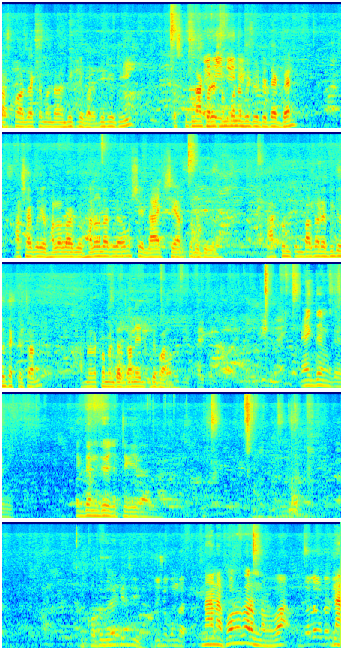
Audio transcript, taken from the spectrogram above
মাছ পাওয়া যায় কেমন দামে বিক্রি করে। ভিডিওটি স্কিপ না করে সম্পূর্ণ ভিডিওটি দেখবেন। আশা করি ভালো লাগবে। ভালো লাগলে অবশ্যই লাইক শেয়ার করে দেবেন। আর কোন কোন বাজারে ভিডিও দেখতে চান আপনারা কমেন্টে জানিয়ে দিতে পারেন। একদম একদম দুই হাজার টাকা কত কেজি? না না কমে পারব না বাবা। না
